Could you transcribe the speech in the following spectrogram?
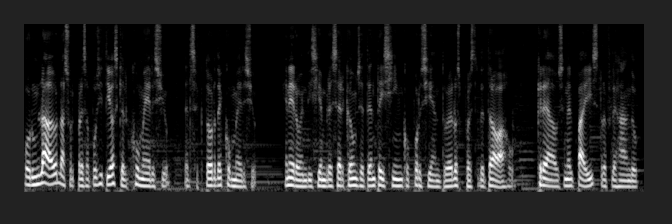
Por un lado, la sorpresa positiva es que el comercio, el sector de comercio, generó en diciembre cerca de un 75% de los puestos de trabajo creados en el país, reflejando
